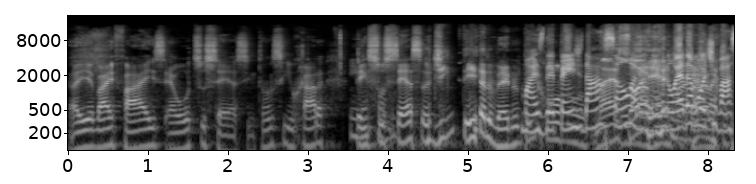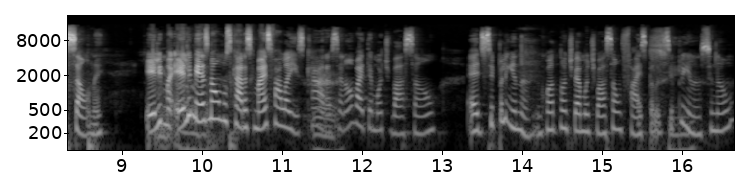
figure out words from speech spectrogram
Aí ele vai e faz, é outro sucesso. Então, assim, o cara Ele tem é sucesso o dia inteiro, velho. não tem Mas como. depende da Mas é ação né? ele, Não é da cara. motivação, né? Ele, ele mesmo é um dos caras que mais fala isso. Cara, É. você não vai ter motivação. É disciplina. Enquanto não tiver motivação, faz pela Sim. disciplina. Senão,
